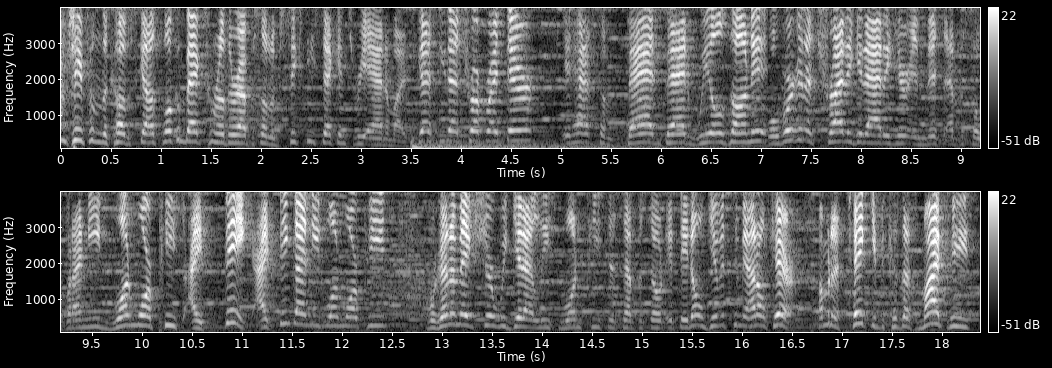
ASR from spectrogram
I'm Jay from the Kubz Scouts. Welcome back to another episode of 60 Seconds Reatomize. You guys see that truck right there? It has some bad, bad wheels on it. Well, we're gonna try to get out of here in this episode, but I need one more piece, I think. I think I need one more piece. We're gonna make sure we get at least one piece this episode. If they don't give it to me, I don't care. I'm gonna take it because that's my piece.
